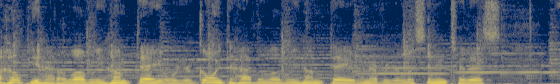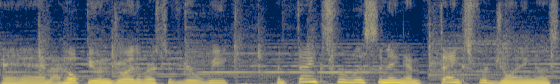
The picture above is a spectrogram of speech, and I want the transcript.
I hope you had a lovely hump day, or you're going to have a lovely hump day whenever you're listening to this. And I hope you enjoy the rest of your week. And thanks for listening and thanks for joining us.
